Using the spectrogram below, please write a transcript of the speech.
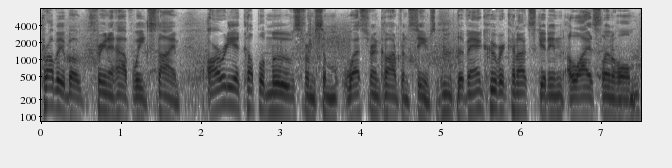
probably about three and a half weeks' time. Already a couple of moves from some Western Conference teams. Mm-hmm. The Vancouver Canucks getting Elias Lindholm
